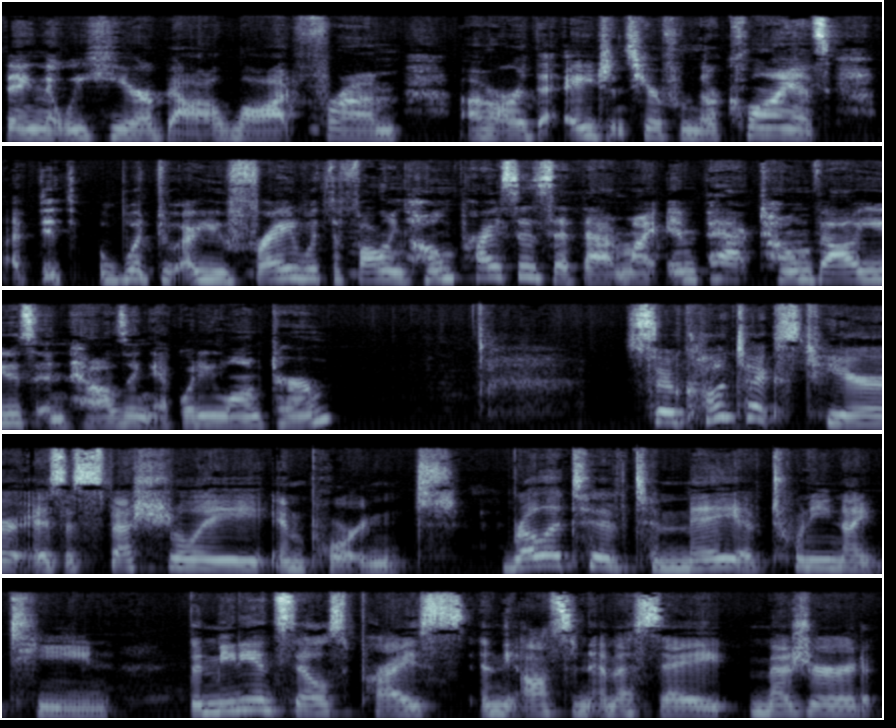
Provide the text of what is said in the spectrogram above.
thing that we hear about a lot from um, or the agents hear from their clients. Uh, what do, are you afraid with the falling home prices that that might impact home values and housing equity long term? So context here is especially important relative to May of 2019 the median sales price in the Austin MSA measured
